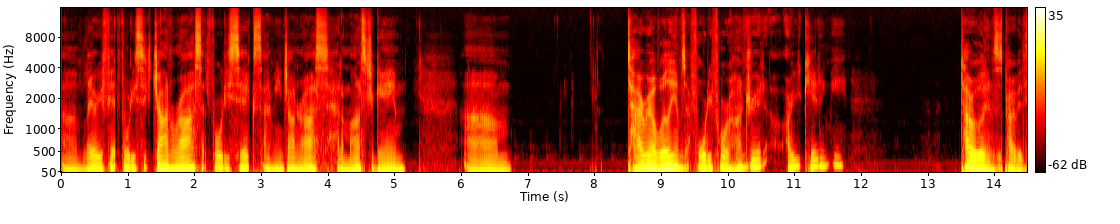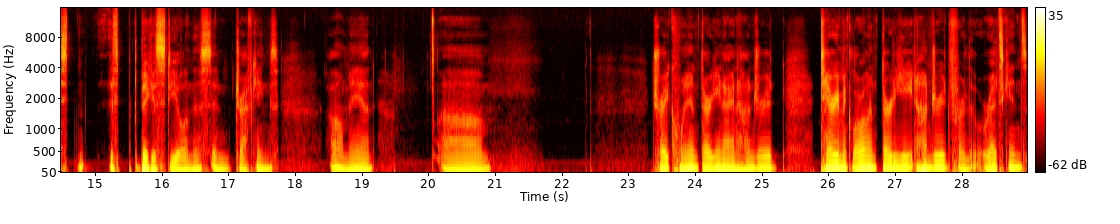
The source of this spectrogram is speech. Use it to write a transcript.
Um, Larry Fit, 46. John Ross at 46. I mean, John Ross had a monster game. Um, Tyrell Williams at 4,400. Are you kidding me? Tyrell Williams is probably the biggest steal in this in DraftKings. Oh man. Um, Trey Quinn, 3,900. Terry McLaurin, 3,800 for the Redskins.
